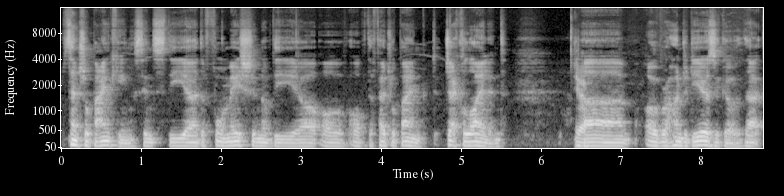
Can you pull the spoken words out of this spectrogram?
central banking, since the uh, the formation of the uh, of, of the federal bank, Jekyll Island, Yeah. um, over 100 years ago that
